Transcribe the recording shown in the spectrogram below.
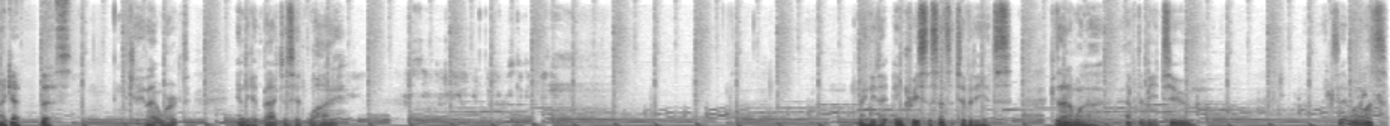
and I get this. Okay, that worked. And to get back, just hit Y. I need to increase the sensitivity. It's because I don't want to have to be too. Well, let's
